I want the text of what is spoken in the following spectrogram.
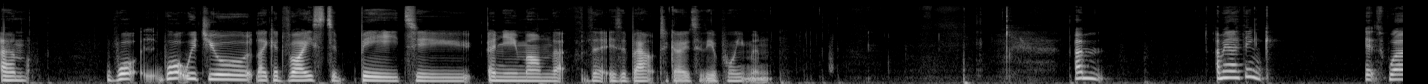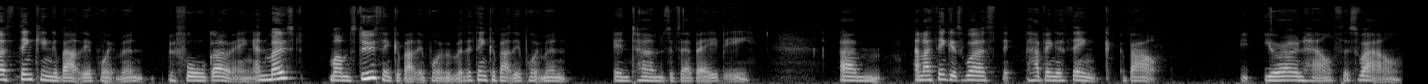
Um, what what would your like advice to be to a new mum that that is about to go to the appointment? Um, I mean, I think it's worth thinking about the appointment before going, and most mums do think about the appointment, but they think about the appointment in terms of their baby. Um, and I think it's worth th- having a think about y- your own health as well,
